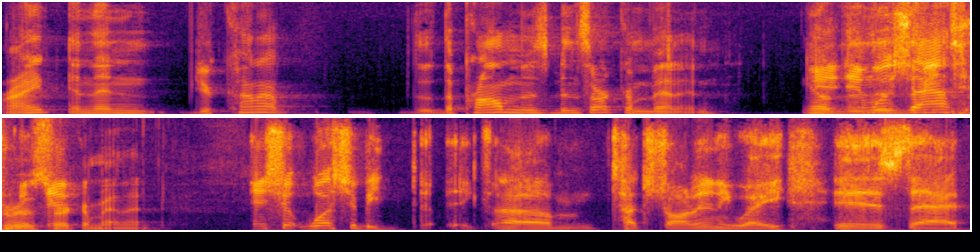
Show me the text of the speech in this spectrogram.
right? And then you're kind of the, the problem has been circumvented. You know and, the and disaster is circumvented. and should, what should be um, touched on anyway is that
